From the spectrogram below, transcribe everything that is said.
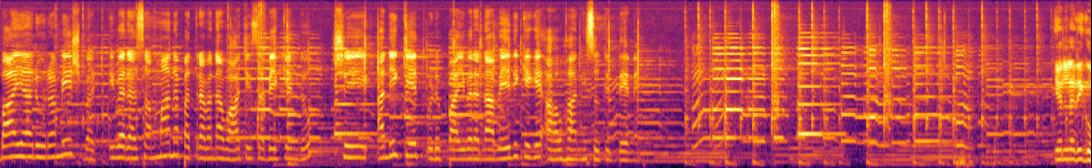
ಬಾಯಾರು ರಮೇಶ್ ಭಟ್ ಇವರ ಸಮ್ಮಾನ ಪತ್ರವನ್ನು ವಾಚಿಸಬೇಕೆಂದು ಶ್ರೀ ಅನಿಕೇತ್ ಉಡುಪ ಇವರನ್ನ ವೇದಿಕೆಗೆ ಆಹ್ವಾನಿಸುತ್ತಿದ್ದೇನೆ. ಎಲ್ಲರಿಗೂ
